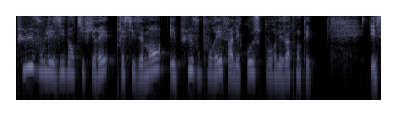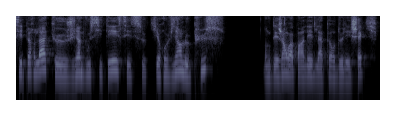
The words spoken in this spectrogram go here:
Plus vous les identifierez précisément et plus vous pourrez faire les causes pour les affronter. Et ces peurs-là que je viens de vous citer, c'est ce qui revient le plus. Donc déjà, on va parler de la peur de l'échec.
